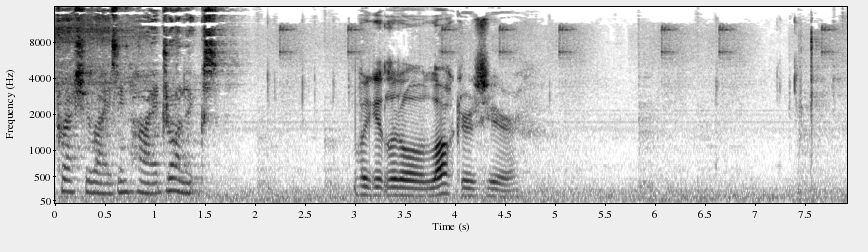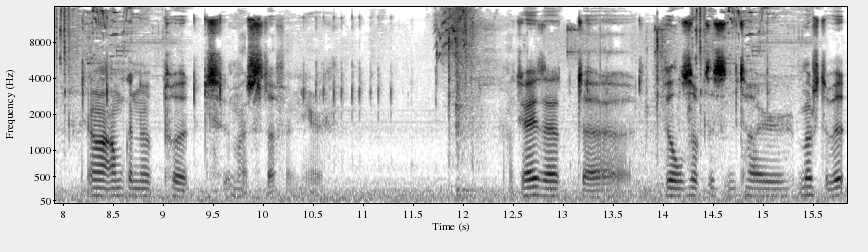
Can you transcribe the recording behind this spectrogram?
Pressurizing hydraulics. We get little lockers here. You I'm gonna put my stuff in here. Okay, that uh, fills up this entire, most of it.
